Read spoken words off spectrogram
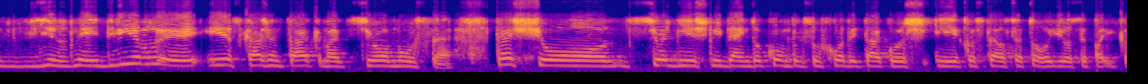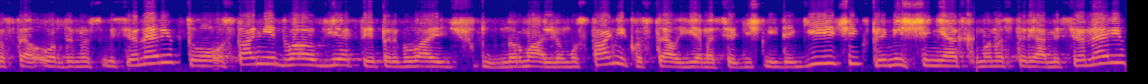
в'їзний двір, е, і, скажімо так, на цьому все. Те, що сьогоднішній день до комплексу входить також і костел Святого Йосипа, і костел ордену місіонерів, то останні два об'єкти перебувають в нормальному стані. Костел є на сьогоднішній день діючий в приміщеннях монастиря місіонерів.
